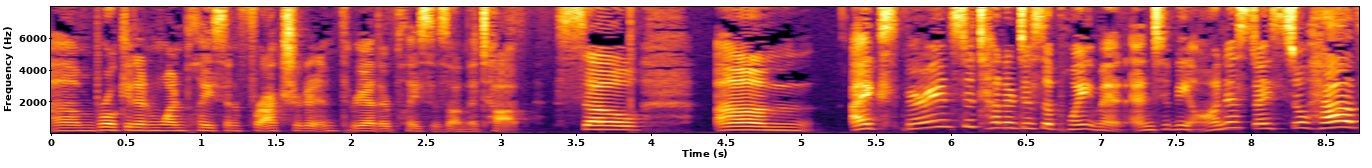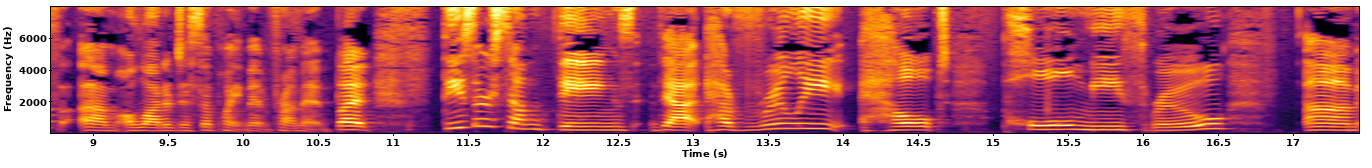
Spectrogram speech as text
um, broke it in one place and fractured it in three other places on the top. So, um, I experienced a ton of disappointment. And to be honest, I still have um, a lot of disappointment from it. But these are some things that have really helped pull me through um,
